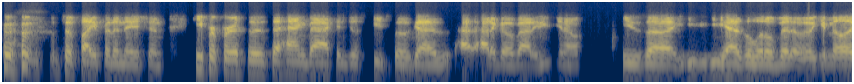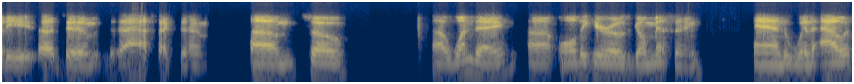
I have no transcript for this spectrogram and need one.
to fight for the nation. He prefers to, to hang back and just teach those guys how, how to go about it. You know, he's uh, he, he has a little bit of a humility uh, to him aspect to him. Um, so uh, one day, uh, all the heroes go missing, and without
